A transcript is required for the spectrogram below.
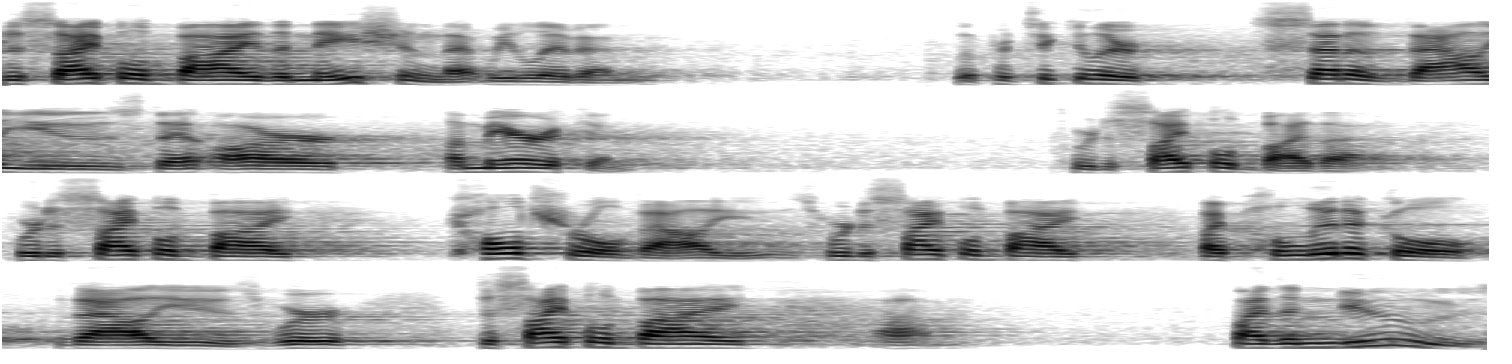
We're discipled by the nation that we live in, the particular set of values that are American. We're discipled by that. We're discipled by cultural values. We're discipled by, by political values. We're discipled by, um, by the news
